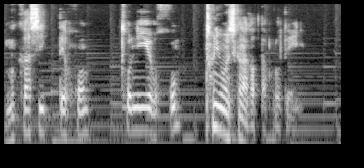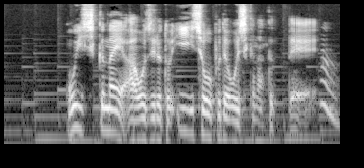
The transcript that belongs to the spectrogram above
昔って本当に、本当に美味しくなかった、プロテイン。美味しくない青汁といい勝負で美味しくなくって、うん。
